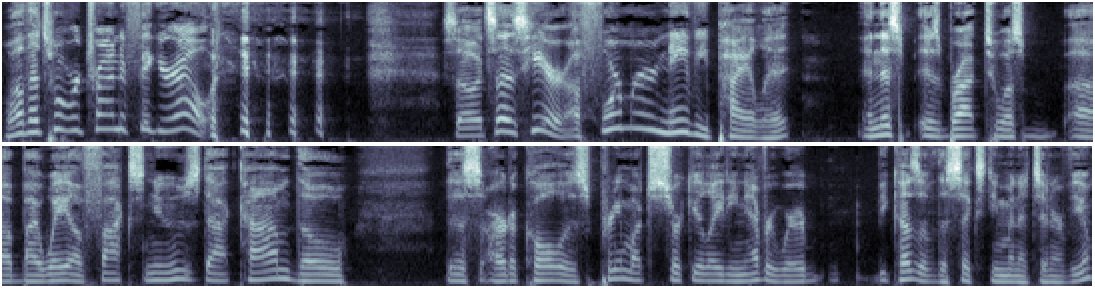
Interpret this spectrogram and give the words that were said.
Well, that's what we're trying to figure out. so it says here a former Navy pilot, and this is brought to us uh, by way of FoxNews.com, though this article is pretty much circulating everywhere because of the 60 Minutes interview.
